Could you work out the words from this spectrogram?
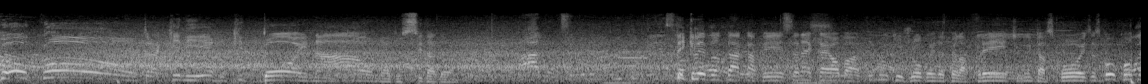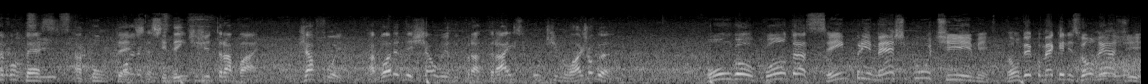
Gol contra aquele erro que dói na alma do cidadão. Tem que levantar a cabeça, né, Caioba? Tem muito jogo ainda pela frente, muitas coisas. Gol contra acontece. Acontece, acidente de trabalho. Já foi. Agora é deixar o erro para trás e continuar jogando. Um gol contra sempre mexe com o time. Vamos ver como é que eles vão reagir.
